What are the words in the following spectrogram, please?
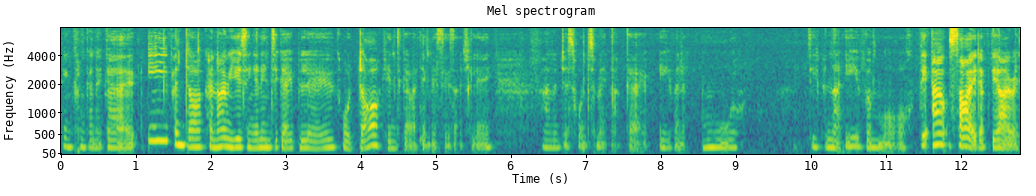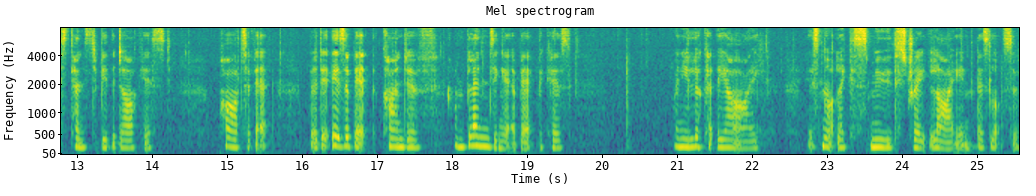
think I'm going to go even darker. And I'm using an indigo blue or dark indigo I think this is actually. And I just want to make that go even more deepen that even more. The outside of the iris tends to be the darkest part of it but it is a bit kind of I'm blending it a bit because when you look at the eye it's not like a smooth straight line. There's lots of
